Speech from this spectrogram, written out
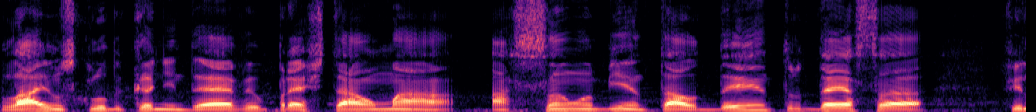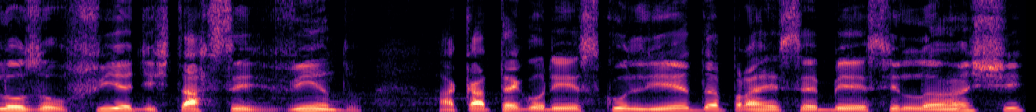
Lions Clube Canindé veio prestar uma ação ambiental dentro dessa filosofia de estar servindo a categoria escolhida para receber esse lanche,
